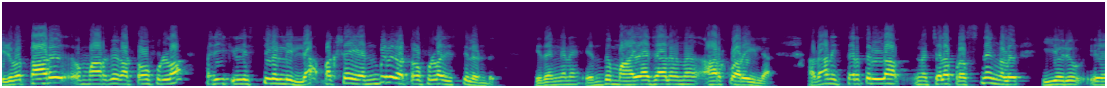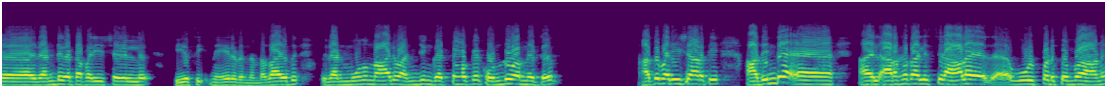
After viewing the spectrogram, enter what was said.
എഴുപത്തി ആറ് മാർക്ക് കട്ട് ഓഫ് ഉള്ള പരീക്ഷ ലിസ്റ്റുകളിലില്ല. പക്ഷെ എൺപത് കട്ട് ഓഫ് ഉള്ള ലിസ്റ്റിലുണ്ട്. ഇതെങ്ങനെ? എന്ത് മായാജാലം എന്ന് ആർക്കും അറിയില്ല. അതാണ് ഇത്തരത്തിലുള്ള ചില പ്രശ്നങ്ങൾ ഈ ഒരു രണ്ട് ഘട്ട പരീക്ഷകളിൽ പി എസ് സി നേരിടുന്നുണ്ട്. അതായത് രണ്ട് മൂന്നും നാലും അഞ്ചും ഘട്ടമൊക്കെ കൊണ്ടുവന്നിട്ട് അത് പരീക്ഷ നടത്തി. അതിന്റെ അർഹത ലിസ്റ്റിൽ ആളെ ഉൾപ്പെടുത്തുമ്പോഴാണ്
